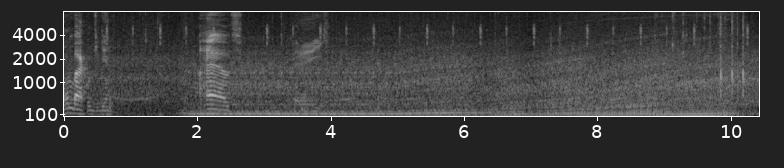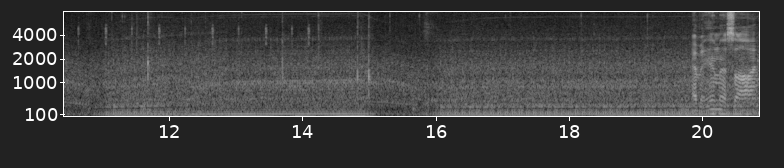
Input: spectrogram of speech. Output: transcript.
Going backwards again. I have a have an MSI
